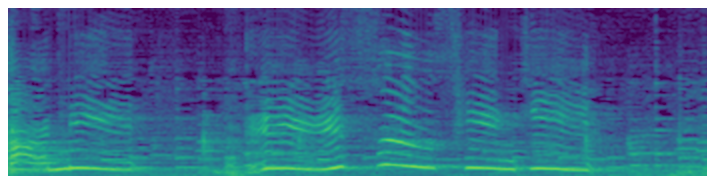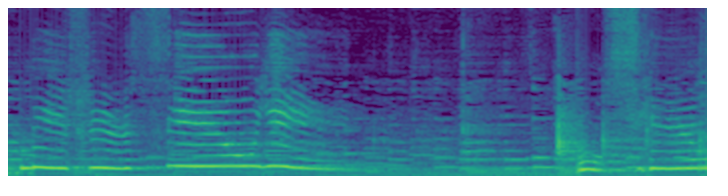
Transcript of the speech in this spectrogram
看你如此心急你是羞也不羞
